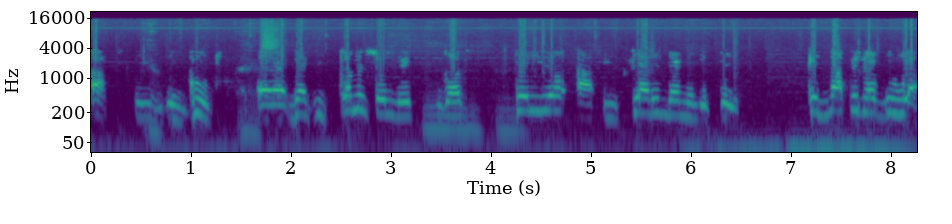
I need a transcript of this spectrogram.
up, is, is good. Uh, but it's coming so late because failure uh, is staring them in the face. Kidnapping everywhere.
